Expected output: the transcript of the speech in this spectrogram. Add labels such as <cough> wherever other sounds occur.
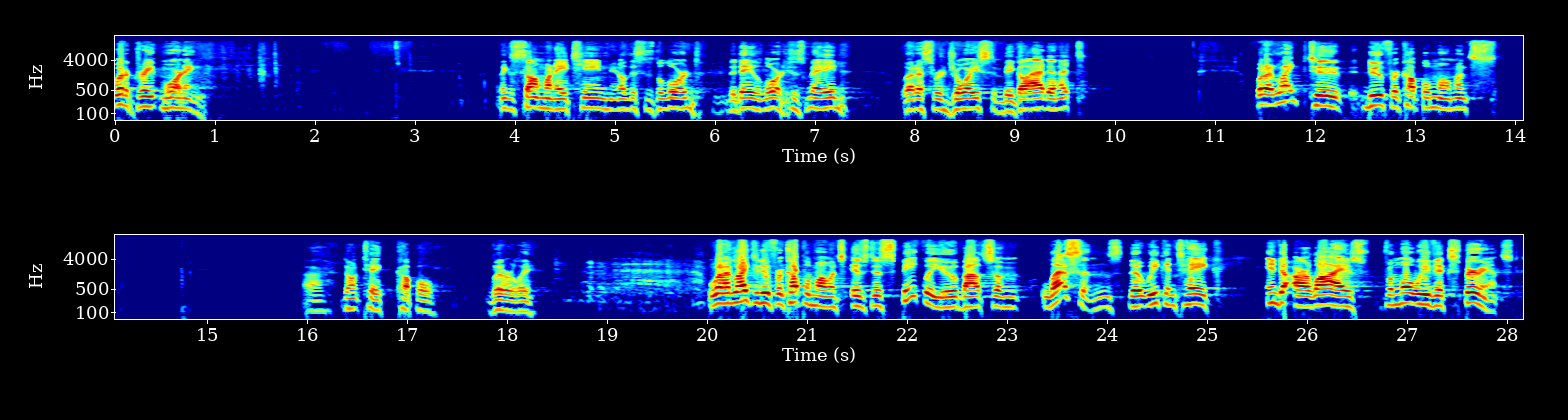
What a great morning. I think it's Psalm 118. You know, this is the Lord, the day the Lord has made. Let us rejoice and be glad in it. What I'd like to do for a couple moments, uh, don't take couple literally. what I'd like to do for a couple moments is to speak with you about some lessons that we can take into our lives from what we've experienced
